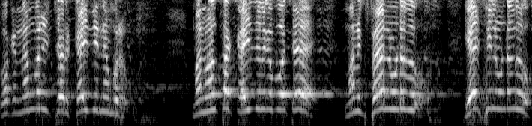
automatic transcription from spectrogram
ఒక నెంబర్ ఇచ్చారు ఖైదీ నెంబరు. మనమంతా ఖైదీలుగా పోతే మనకు ఫ్యాన్ ఉండదు ఏసీలు ఉండదు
